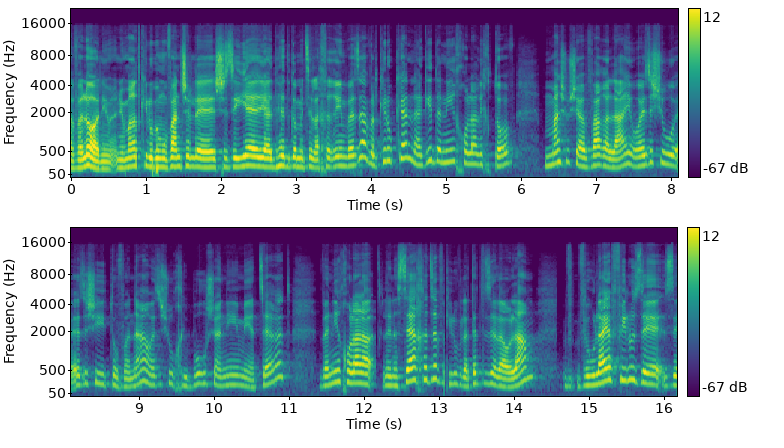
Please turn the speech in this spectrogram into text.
אבל לא, אני, אני אומרת כאילו במובן של אה, שזה יהיה יהדהד גם אצל אחרים וזה, אבל כאילו כן, להגיד אני יכולה לכתוב משהו שעבר עליי, או איזשהו, איזושהי תובנה, או איזשהו חיבור שאני מייצרת, ואני יכולה לנסח את זה, כאילו, ולתת את זה לעולם, ואולי אפילו זה, זה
